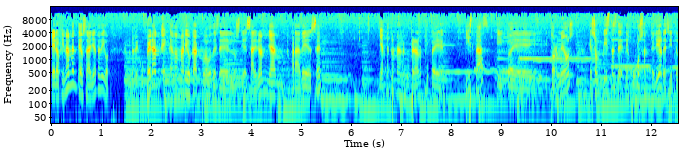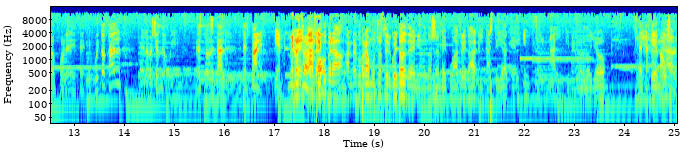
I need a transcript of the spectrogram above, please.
Pero finalmente, o sea, ya te digo, recuperan en cada Mario Kart nuevo, desde los que salieron ya para DS, ya empezaron a recuperar eh, pistas y, to- eh, y torneos que son pistas de, de juegos anteriores y te lo pone, dice, circuito tal, en la versión de Wii, esto de tal. Y dices, vale, bien. Menos Hombre, trabajo. Han recuperado, han recuperado muchos circuitos de Nintendo 64 y tal. El castillo aquel infernal, que me acuerdo yo. Del castillo de Bowser.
